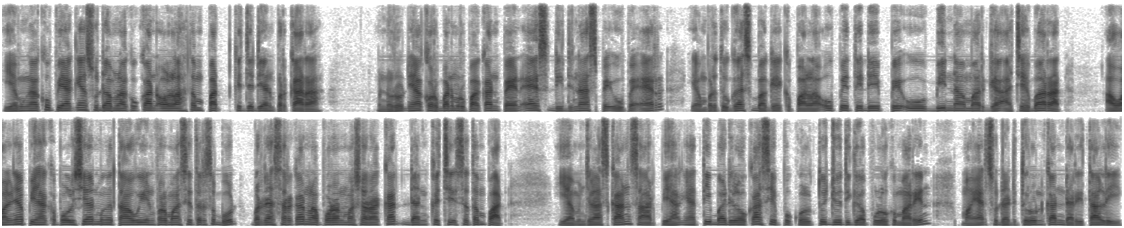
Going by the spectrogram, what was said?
Ia mengaku pihaknya sudah melakukan olah tempat kejadian perkara. Menurutnya korban merupakan PNS di Dinas PUPR yang bertugas sebagai Kepala UPTD PU Bina Marga Aceh Barat. Awalnya pihak kepolisian mengetahui informasi tersebut berdasarkan laporan masyarakat dan kecik setempat. Ia menjelaskan saat pihaknya tiba di lokasi pukul 7.30 kemarin, mayat sudah diturunkan dari tali.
